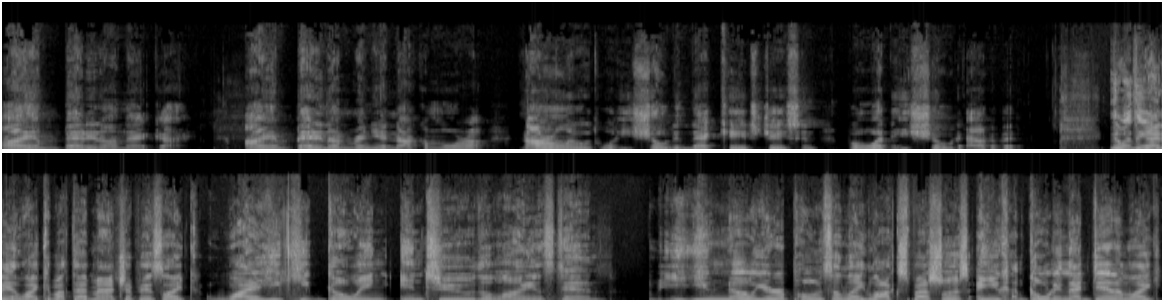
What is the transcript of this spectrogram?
I am betting on that guy. I am betting on Rinya Nakamura, not only with what he showed in that cage, Jason, but what he showed out of it. The only thing I didn't like about that matchup is like, why did he keep going into the lion's den? You know your opponent's a leg lock specialist and you kept going in that den. I'm like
